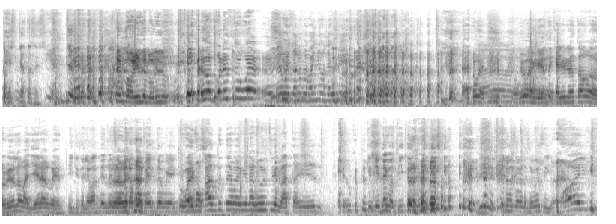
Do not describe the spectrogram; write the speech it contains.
Bestia, hasta se siente, güey. El Mauricio, el Mauricio. güey, ¿Qué pedo con este, güey? Pero, güey, todavía no me baño, déjame. Güey. Imagínate que yo no estaba dormido en la bañera, güey. Y que se levante en ese mero momento, güey. Tú, ¿Qué güey, mojándote, güey, bien a gusto. Y el vato ahí. ¿Qué, qué pedo? Que sienta gotitas, güey. Que no sobre los ojos y. ¡Ay!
